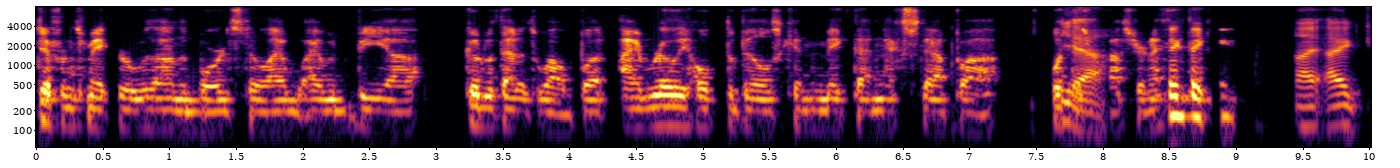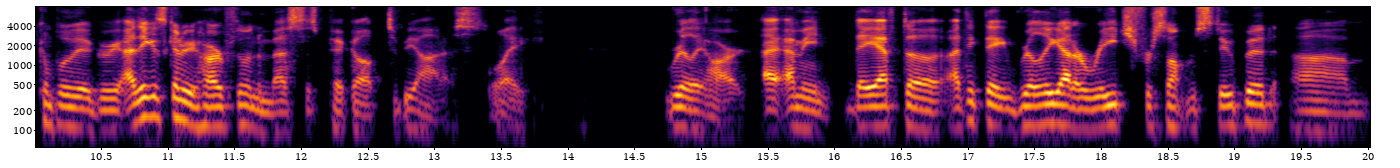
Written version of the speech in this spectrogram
difference maker was on the board still, I, I would be uh, good with that as well. But I really hope the Bills can make that next step uh, with yeah. this roster, and I think they can. I, I completely agree. I think it's going to be hard for them to mess this pick up, to be honest. Like, really hard. I, I mean, they have to. I think they really got to reach for something stupid. Um,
